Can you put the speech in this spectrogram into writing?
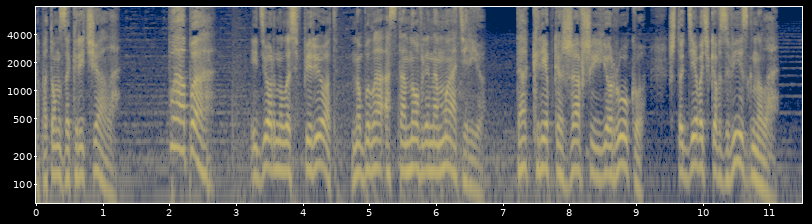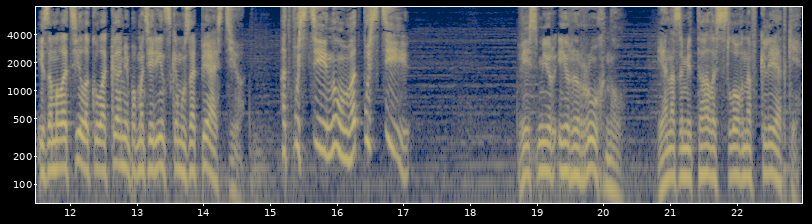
а потом закричала. «Папа!» И дернулась вперед, но была остановлена матерью, так крепко сжавшей ее руку, что девочка взвизгнула и замолотила кулаками по материнскому запястью. «Отпусти, ну, отпусти!» Весь мир Иры рухнул, и она заметалась, словно в клетке,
